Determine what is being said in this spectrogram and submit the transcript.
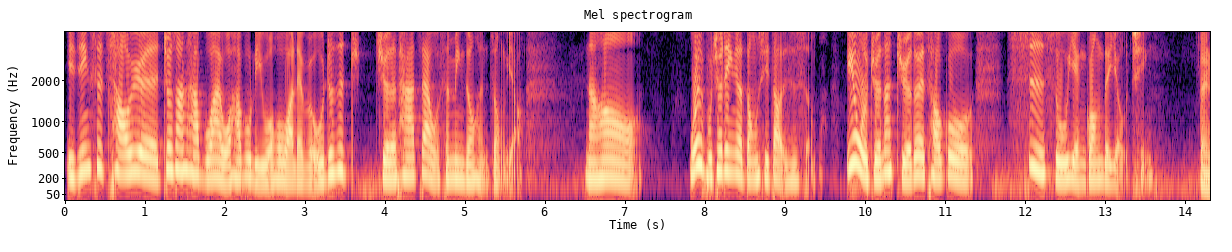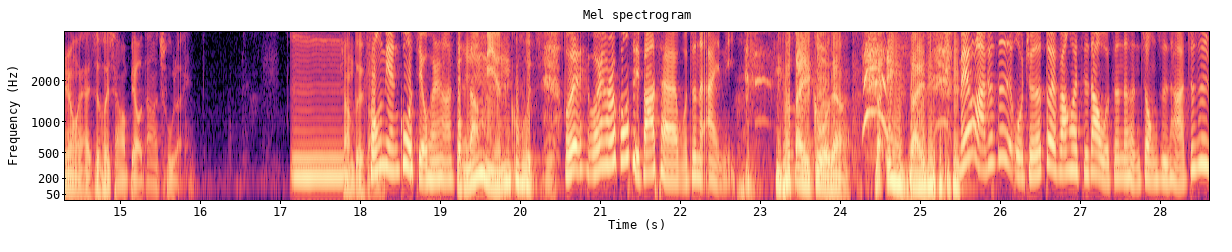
已经是超越，就算他不爱我，他不理我或 whatever，我就是觉得他在我生命中很重要，然后我也不确定那个东西到底是什么，因为我觉得那绝对超过世俗眼光的友情。但你认为还是会想要表达出来，嗯，让对方逢年过节我会让他知道，逢年过节，我会我跟他说恭喜发财，我真的爱你。你说带过这样，再硬塞进去 没有啦，就是我觉得对方会知道我真的很重视他，就是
